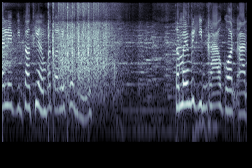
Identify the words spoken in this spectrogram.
ได้รีบกินข้าวเที่ยงเพราะตอนนี้โคตรหิวทำไมไม่กินข้าวก่อนอัด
